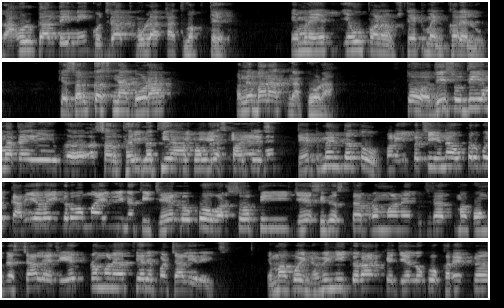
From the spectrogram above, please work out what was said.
રાહુલ ગાંધીની ગુજરાત મુલાકાત વખતે એમણે એવું પણ સ્ટેટમેન્ટ કરેલું કે સર્કસના ઘોડા અને બારાતના ઘોડા. તો હજી સુધી એમાં કઈ અસર થઈ નથી આ કોંગ્રેસ પાર્ટીને? સ્ટેટમેન્ટ હતું, પણ એ પછી એના ઉપર કોઈ કાર્યવાહી કરવામાં આવી નથી. જે લોકો વર્ષોથી જે શિરસ્તા પ્રમાણે ગુજરાતમાં કોંગ્રેસ ચાલે છે, એ જ પ્રમાણે અત્યારે પણ ચાલી રહી છે. એમાં કોઈ નવીનીકરણ કે જે લોકો ખરેખર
